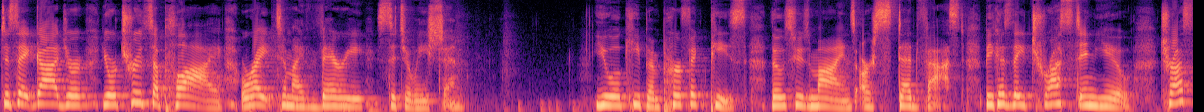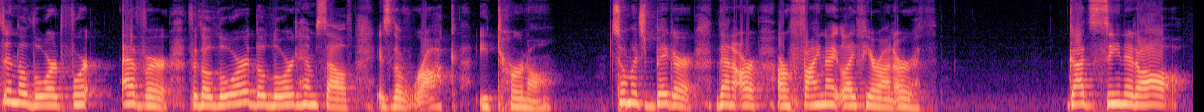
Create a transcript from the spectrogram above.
to say, God, your, your truths apply right to my very situation. You will keep in perfect peace those whose minds are steadfast because they trust in you. Trust in the Lord forever. For the Lord, the Lord Himself, is the rock eternal. So much bigger than our, our finite life here on earth. God's seen it all,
